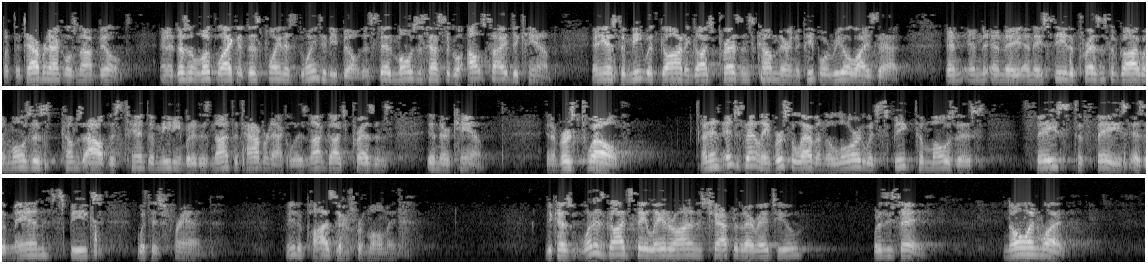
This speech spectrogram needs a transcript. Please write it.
But the tabernacle is not built. And it doesn't look like at this point it's going to be built. Instead, Moses has to go outside the camp. And he has to meet with God and God's presence come there. And the people realize that and, and, and, they, and they see the presence of God when Moses comes out, this tent of meeting, but it is not the tabernacle. It is not God's presence in their camp. And in verse 12, and incidentally, verse 11, the Lord would speak to Moses face to face as a man speaks with his friend. We need to pause there for a moment. Because what does God say later on in this chapter that I read to you? What does he say? No one what?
